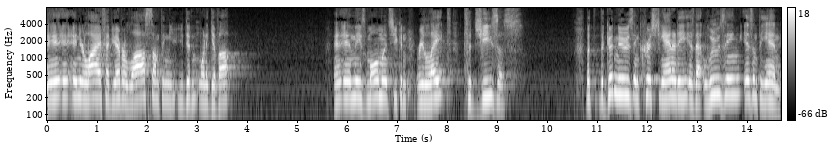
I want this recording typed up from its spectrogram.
In your life, have you ever lost something you didn't want to give up? And in these moments, you can relate to Jesus. But the good news in Christianity is that losing isn't the end.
